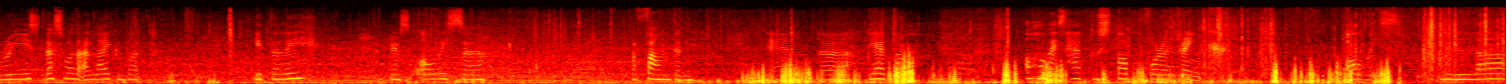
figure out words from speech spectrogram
breeze. That's what I like about Italy. There's always a, a fountain. And uh, Pietro always had to stop for a drink love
